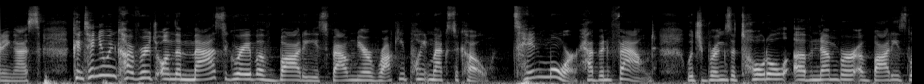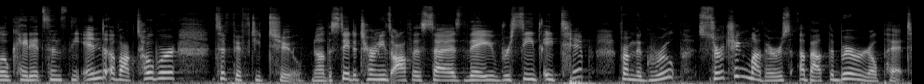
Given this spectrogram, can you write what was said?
Joining us, continuing coverage on the mass grave of bodies found near Rocky Point, Mexico. 10 more have been found, which brings a total of number of bodies located since the end of October to 52. Now, the state attorney's office says they received a tip from the group searching mothers about the burial pit.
